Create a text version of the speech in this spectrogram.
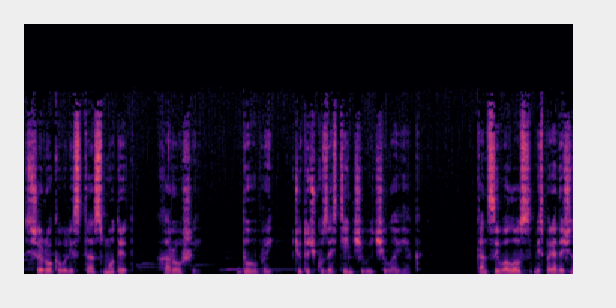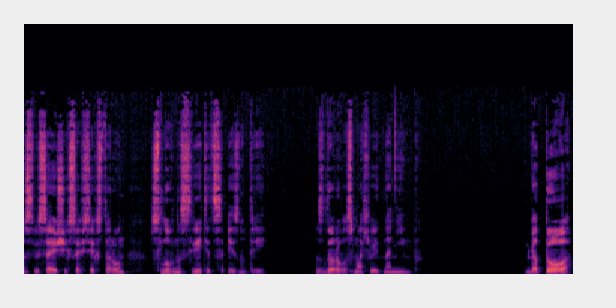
С широкого листа смотрит хороший, добрый, чуточку застенчивый человек. Концы волос, беспорядочно свисающих со всех сторон, словно светятся изнутри. Здорово смахивает на нимб. «Готово?»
